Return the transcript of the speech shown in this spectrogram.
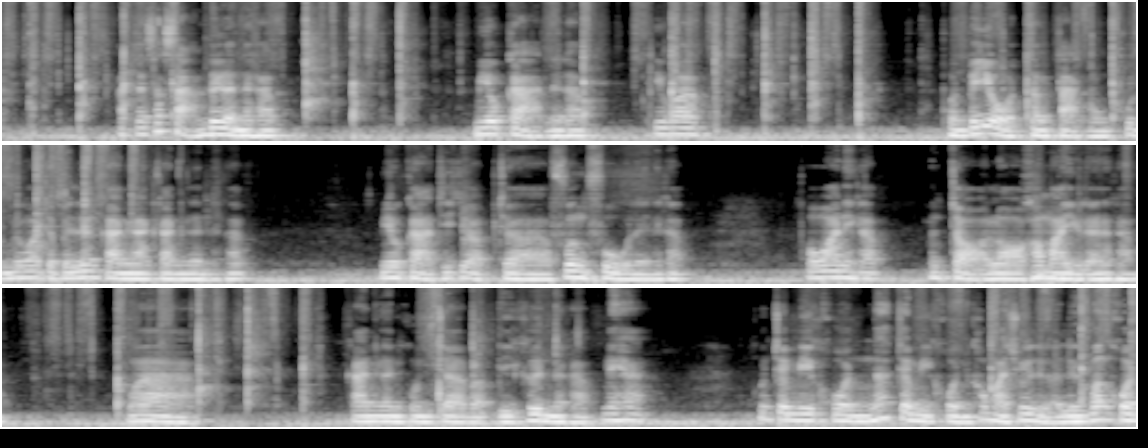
ๆอาจจะสักสามเดือนนะครับ มีโอกาสนะครับที่ว่า ผลประโยชน์ต่างๆ ของคุณไม่ว่าจะเป็นเรื่องการงานการเงินนะครับ มีโอกาสที่จะแบบจะเฟื่องฟูเลยนะครับ เพราะว่านี่ครับมันจ่อรอเข้ามาอยู่แล้วนะครับ ว่าการเงินคุณจะแบบดีขึ้นนะครับนี่ฮะคุณจะมีคนน่าจะมีคนเข้ามาช่วยเหลือ หรือบางคน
